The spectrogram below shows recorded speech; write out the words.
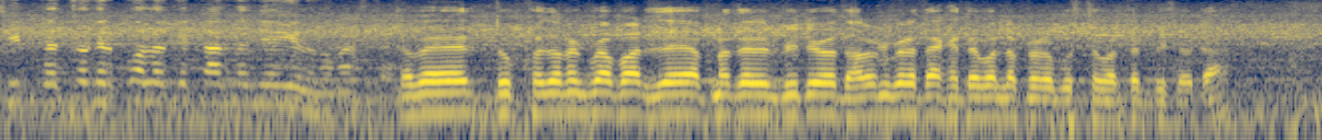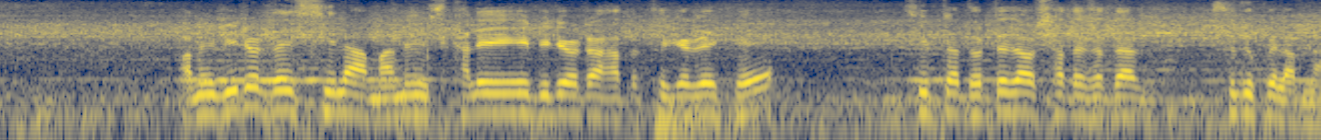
ছিপটা চোখের পলকে টান্দা নিয়ে গেল মাছটা। তবে দুঃখজনক ব্যাপার যে আপনাদের ভিডিও ধারণ করে দেখাতে পারলে আপনারা বুঝতে পারতেন বিষয়টা। আমি ভিডিওতেই ছিলাম আমি খালি ভিডিওটা হাতের থেকে রেখে ছিপটা ধরতে যাওয়ার সাথে সাথে আর সুযোগ পেলাম না।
